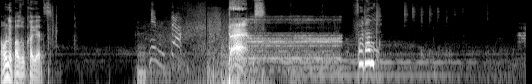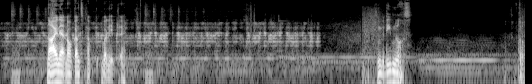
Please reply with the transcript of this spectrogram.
Auch eine Bazooka jetzt. Bams. Verdammt. Nein, er hat noch ganz knapp überlebt, ey. Sind wir ihm los? Doch,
